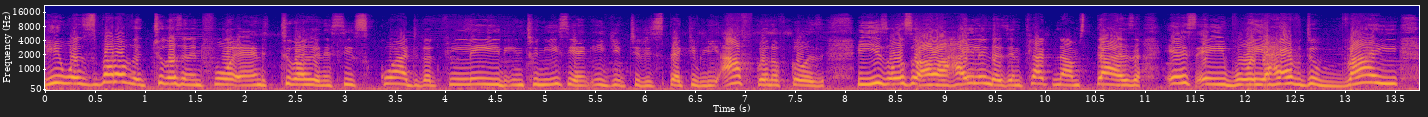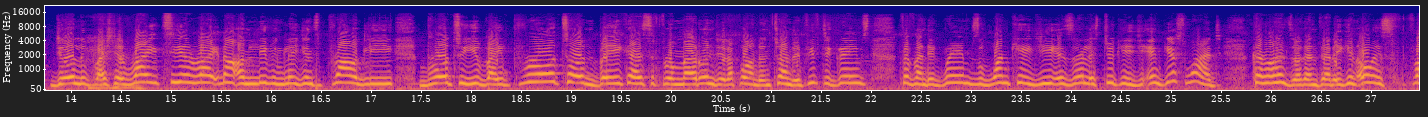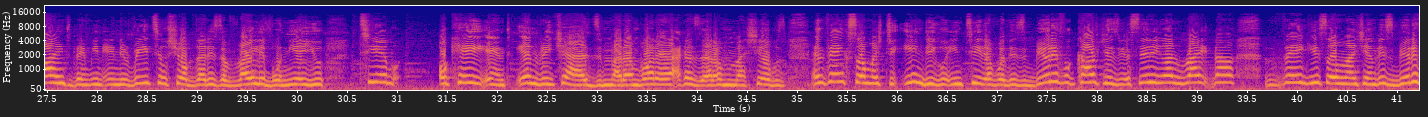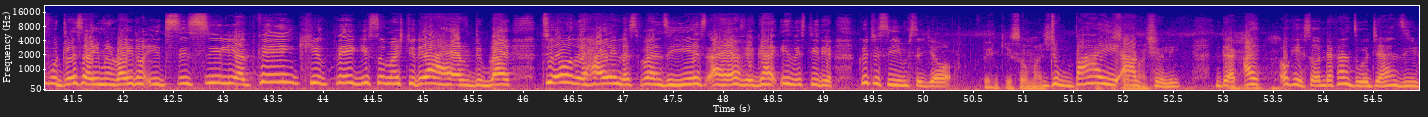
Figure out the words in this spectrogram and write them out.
He was part of the 2004 and 2006 squad that played in Tunisia and Egypt respectively. AFCON, of course. He is also our Highlanders and Platinum Stars SA boy. I have to buy Joe Luphahla right here, right now on Living Legends, proudly brought to you by Proton Bakers from Marondera Pound on 250 grams, 500 grams, 1 kg as well as 2 kg. And guess what? Kanwanzo Kanzara, you can always find them in any retail shop that is available near you. TM Okay, and Ian Richards, Marambore Akazara Mashelves. And thanks so much to Indigo Interior for these beautiful couches we're sitting on right now. Thank you so much. And this beautiful dress I'm in right now, it's Cecilia. Thank you, thank you so much. Today I have Dubai. To all the Highlanders fans, yes, I have a guy in the studio. Good to see you, Mr. Joe. Thank you so much. Dubai, so actually. Much. I, okay, so ndakanzwa janzi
